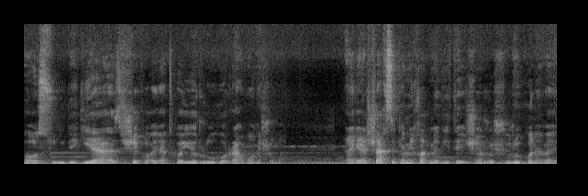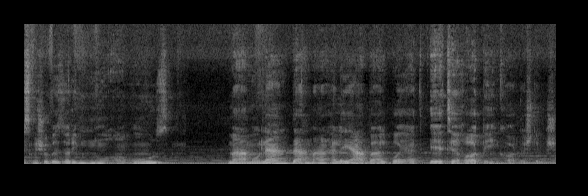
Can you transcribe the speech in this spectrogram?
آسودگی از شکایت های روح و روان شما. اگر شخصی که می‌خواد مدیتیشن رو شروع کنه و اسمشو بذاریم نو آموز معمولا در مرحله اول باید اعتقاد به این کار داشته باشه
